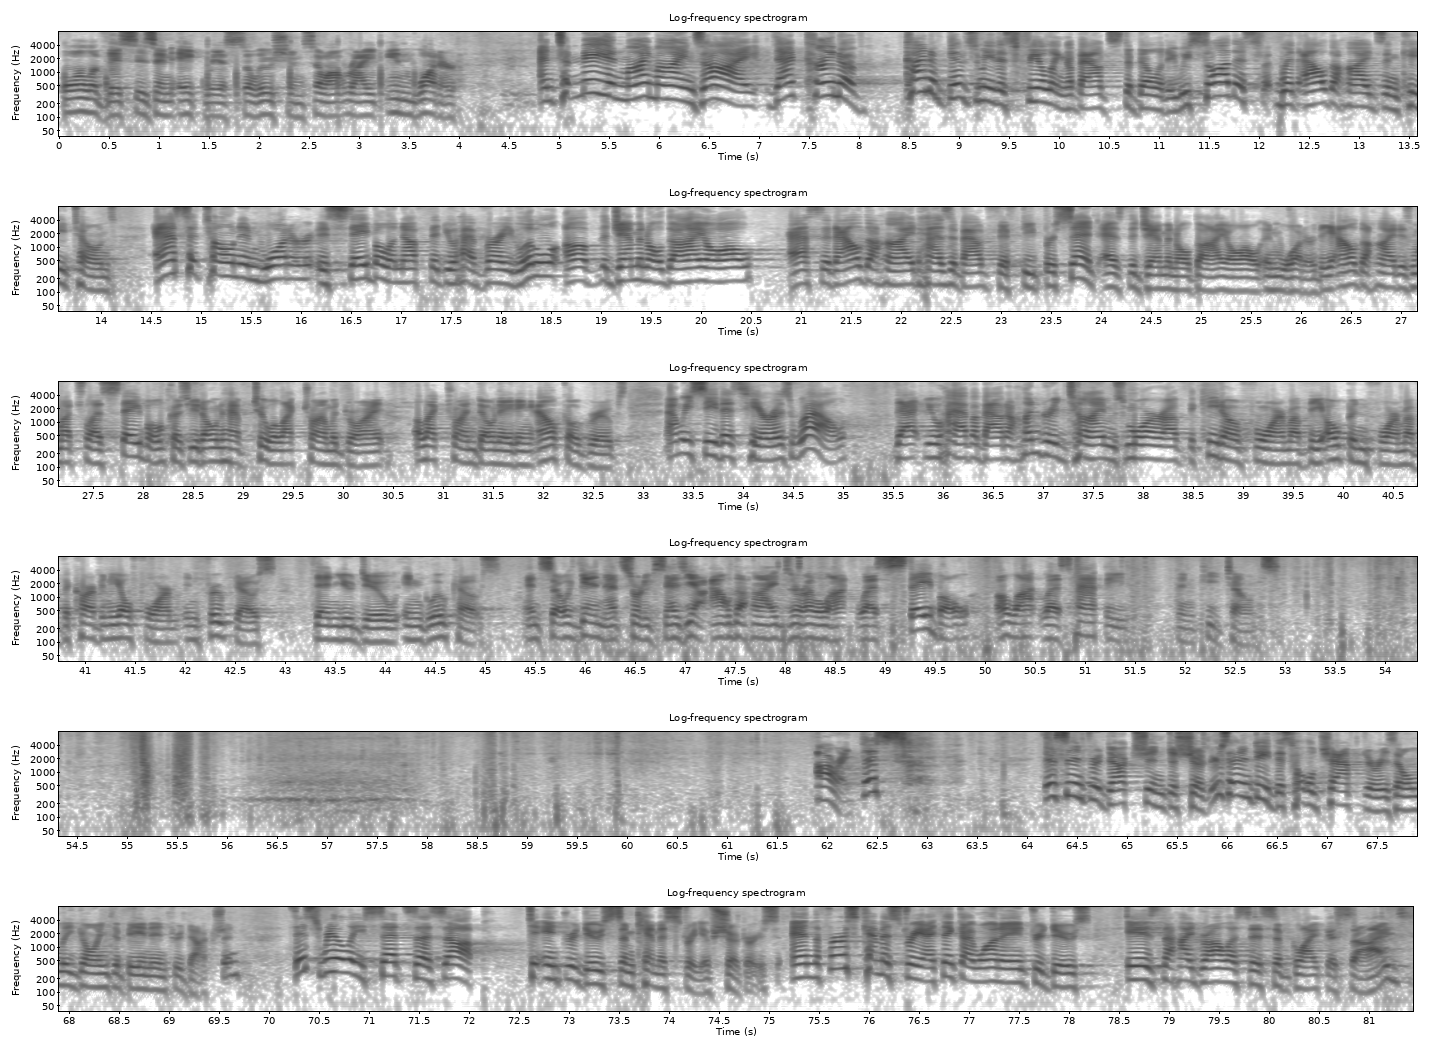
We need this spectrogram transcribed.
All of this is in aqueous solution, so I'll write in water. And to me, in my mind's eye, that kind of kind of gives me this feeling about stability. We saw this with aldehydes and ketones. Acetone in water is stable enough that you have very little of the geminal diol. Acetaldehyde has about 50% as the geminal diol in water. The aldehyde is much less stable because you don't have two electron withdrawing, electron donating alkyl groups. And we see this here as well that you have about 100 times more of the keto form, of the open form, of the carbonyl form in fructose than you do in glucose. And so again, that sort of says, yeah, aldehydes are a lot less stable, a lot less happy than ketones. All right, this this introduction to sugars, and indeed this whole chapter is only going to be an introduction, this really sets us up to introduce some chemistry of sugars. And the first chemistry I think I want to introduce is the hydrolysis of glycosides.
